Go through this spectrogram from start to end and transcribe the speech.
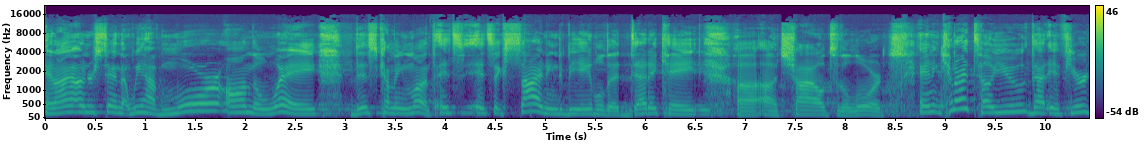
And I understand that we have more on the way this coming month. It's it's exciting to be able to dedicate uh, a child to the Lord. And can I tell you that if your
